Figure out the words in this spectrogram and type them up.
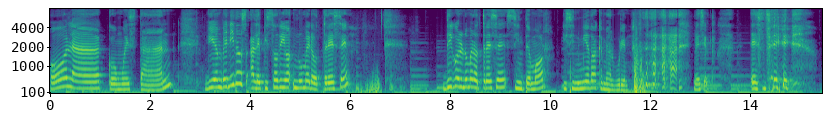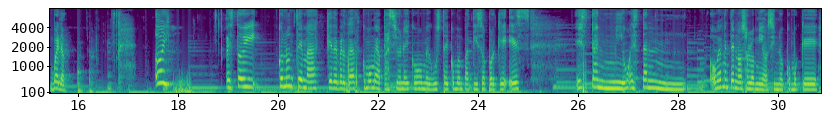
Hola, ¿cómo están? Bienvenidos al episodio número 13. Digo el número 13 sin temor y sin miedo a que me alburen. no es cierto. Este, bueno, hoy estoy con un tema que de verdad como me apasiona y como me gusta y como empatizo porque es es tan mío, es tan obviamente no solo mío, sino como que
